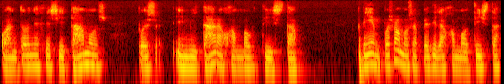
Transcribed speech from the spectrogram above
cuánto necesitamos pues imitar a Juan Bautista. Bien, pues vamos a pedirle a Juan Bautista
